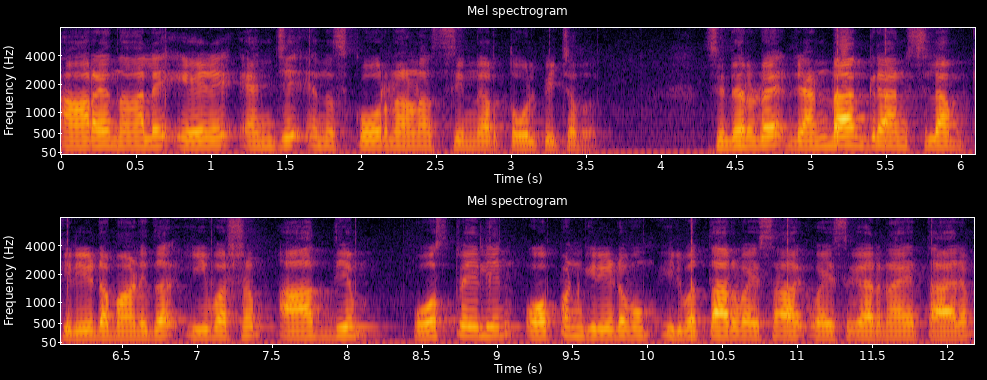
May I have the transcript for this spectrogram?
ആറ് നാല് ഏഴ് അഞ്ച് എന്ന സ്കോറിനാണ് സിന്നർ തോൽപ്പിച്ചത്. സിന്നറുടെ രണ്ടാം ഗ്രാൻഡ് സ്ലാം കിരീടമാണിത്. ഈ വർഷം ആദ്യം ഓസ്ട്രേലിയൻ ഓപ്പൺ കിരീടവും ഇരുപത്താറ് വയസ്സാ വയസ്സുകാരനായ താരം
